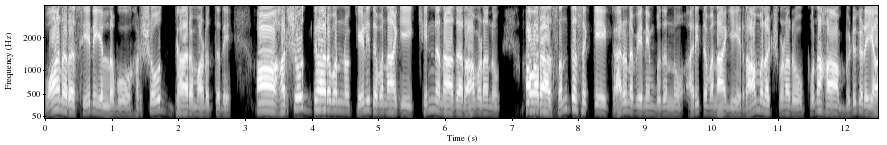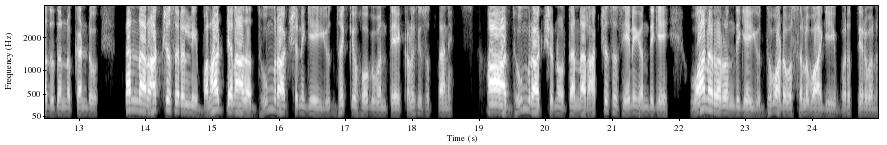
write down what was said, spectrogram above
ವಾನರ ಸೇನೆಯೆಲ್ಲವೂ ಹರ್ಷೋದ್ಗಾರ ಮಾಡುತ್ತದೆ. ಆ ಹರ್ಷೋದ್ಗಾರವನ್ನು ಕೇಳಿದವನಾಗಿ ಖಿನ್ನನಾದ ರಾವಣನು ಅವರ ಸಂತಸಕ್ಕೆ ಕಾರಣವೇನೆಂಬುದನ್ನು ಅರಿತವನಾಗಿ ರಾಮಲಕ್ಷ್ಮಣರು ಪುನಃ ಬಿಡುಗಡೆಯಾದುದನ್ನು ಕಂಡು ತನ್ನ ರಾಕ್ಷಸರಲ್ಲಿ ಬಲಾಢ್ಯನಾದ ಧೂಮ್ರಾಕ್ಷನಿಗೆ ಯುದ್ಧಕ್ಕೆ ಹೋಗುವಂತೆ ಕಳುಹಿಸುತ್ತಾನೆ. ಆ ಧೂಮ್ರಾಕ್ಷನು ತನ್ನ ರಾಕ್ಷಸ ಸೇನೆಯೊಂದಿಗೆ ವಾನರರೊಂದಿಗೆ ಯುದ್ಧವಾಡುವ ಸಲುವಾಗಿ ಬರುತ್ತಿರುವನು.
